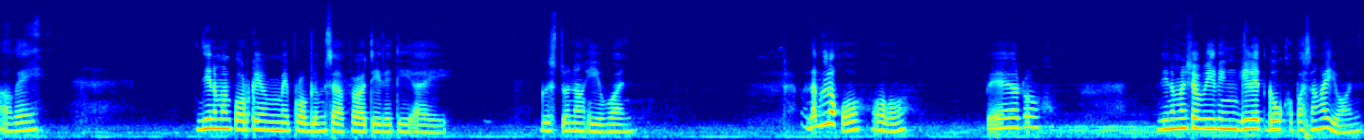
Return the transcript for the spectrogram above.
okay? Hindi naman porke may problem sa fertility ay gusto ng iwan. Nagloko, oo. Pero, hindi naman siya willing i-let go ka pa sa ngayon.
